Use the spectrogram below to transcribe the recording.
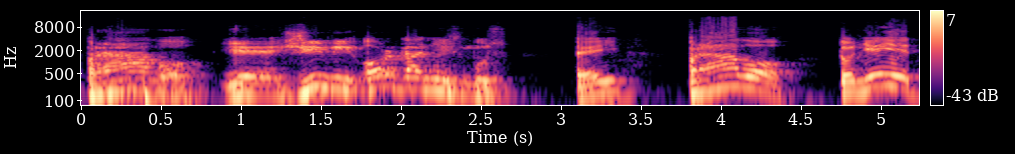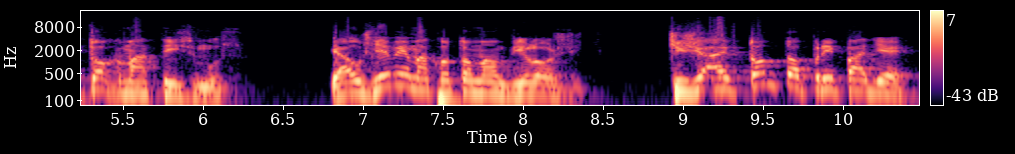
právo, je živý organizmus. Hej? Právo, to nie je dogmatizmus. Ja už neviem, ako to mám vyložiť. Čiže aj v tomto prípade,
